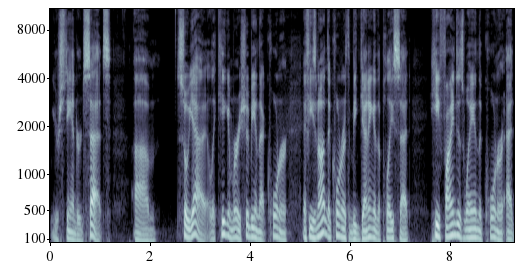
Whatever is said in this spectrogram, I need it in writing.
your standard sets. Um, so yeah, like Keegan Murray should be in that corner. If he's not in the corner at the beginning of the play set, he finds his way in the corner at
